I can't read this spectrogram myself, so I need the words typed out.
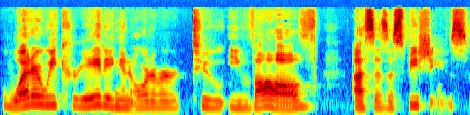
What are we creating in order to evolve us as a species?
